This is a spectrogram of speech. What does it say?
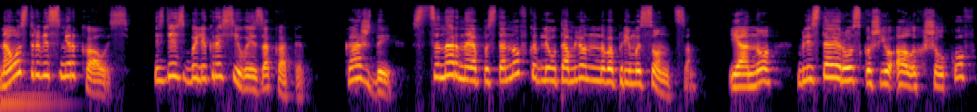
На острове смеркалось. Здесь были красивые закаты. Каждый — сценарная постановка для утомленного примы солнца. И оно, блистая роскошью алых шелков,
